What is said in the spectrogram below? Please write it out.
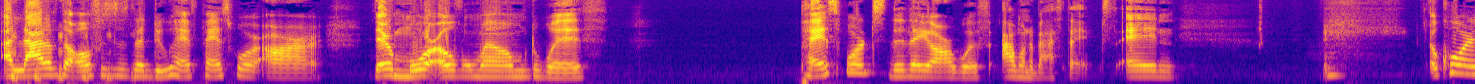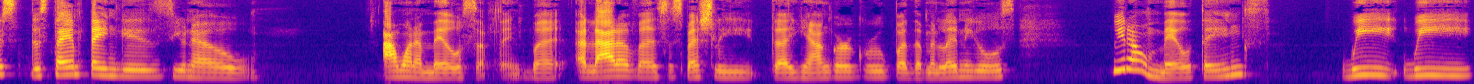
a lot of the offices that do have passport are they're more overwhelmed with passports than they are with I want to buy stamps. And of course, the stamp thing is, you know, I want to mail something. But a lot of us, especially the younger group or the millennials, we don't mail things. We we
